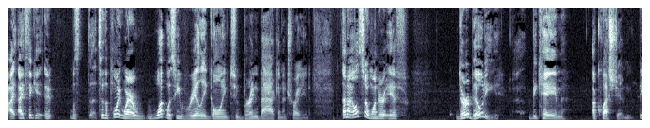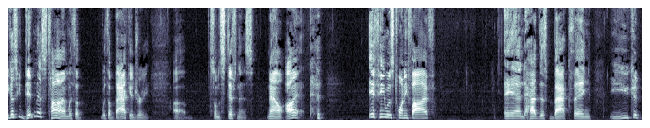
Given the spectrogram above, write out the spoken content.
I, I think it, it was to the point where what was he really going to bring back in a trade? And I also wonder if durability became a question because he did miss time with a with a back injury, uh, some stiffness. Now, I if he was 25 and had this back thing, you could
